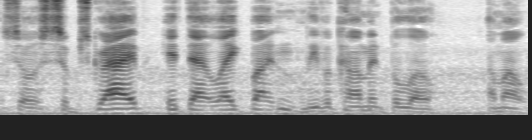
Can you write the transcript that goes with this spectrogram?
So subscribe, hit that like button, leave a comment below. I'm out.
